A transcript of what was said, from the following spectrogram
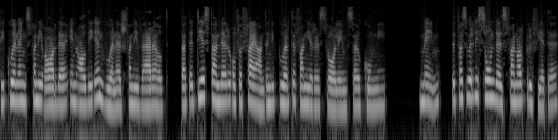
die konings van die aarde en al die inwoners van die wereld, dat het teestander of een vijand in die poorte van Jerusalem zou komen. Mem, dit was oor die sondes van haar profete,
